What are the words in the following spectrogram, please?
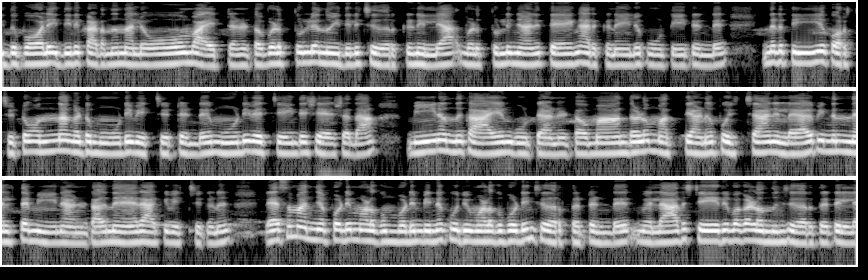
ഇതുപോലെ ഇതിൽ കടന്ന് നല്ലോണം വയറ്റാണ് കേട്ടോ വെളുത്തുള്ളി ഒന്നും ഇതിൽ ചേർക്കണില്ല. വെളുത്തുള്ളി ഞാൻ തേങ്ങ അരക്കണയിൽ കൂട്ടിയിട്ടുണ്ട്. എന്നിട്ട് തീ കുറച്ചിട്ട് ഒന്നങ്ങോട്ട് മൂടി വെച്ചിട്ടുണ്ട്. മൂടി വെച്ചതിന്റെ ശേഷം ദാ മീനൊന്ന് കായം കൂട്ടുകയാണ് കേട്ടോ മാന്തളും മത്തിയാണ് പൊരിച്ചാനുള്ളത്. അത് പിന്നെ ഇന്നലത്തെ മീനാണ് കേട്ടോ അത് നേരാക്കി വെച്ചിക്കണ്. ലേശം മഞ്ഞപ്പൊടിയും മുളകും പൊടിയും പിന്നെ കുരുമുളക് പൊടിയും ചേർത്തിട്ടുണ്ട്. വല്ലാതെ ചേരുവകളൊന്നും ചേർത്തിട്ടില്ല.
